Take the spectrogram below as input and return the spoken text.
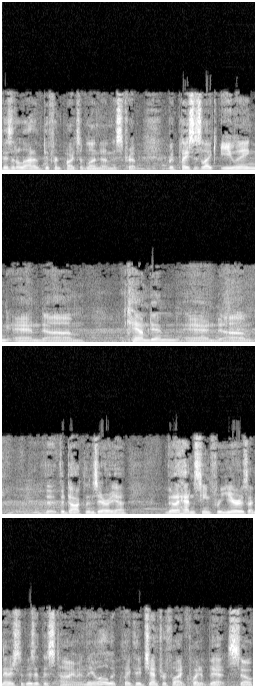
visit a lot of different parts of London on this trip. But places like Ealing and um, Camden and um, the the Docklands area that I hadn't seen for years, I managed to visit this time, and they all look like they gentrified quite a bit. So,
